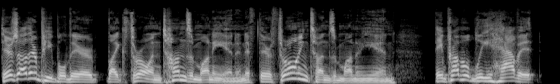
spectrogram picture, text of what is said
There's other people there like throwing tons of money in. And if they're throwing tons of money in, they probably have it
